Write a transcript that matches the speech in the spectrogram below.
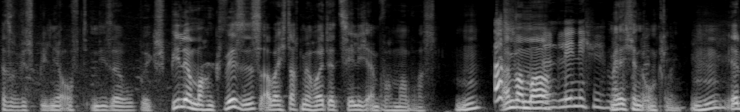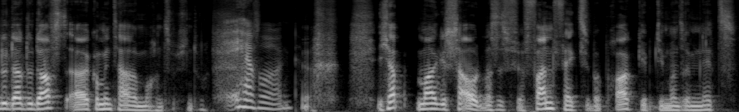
Also wir spielen ja oft in dieser Rubrik Spiele, machen Quizzes, aber ich dachte mir, heute erzähle ich einfach mal was. Hm? Ach, einfach mal, dann lehne ich mich mal Märchenonkel. Mhm. Ja, du, du darfst äh, Kommentare machen zwischendurch. Hervorragend. Ja. Ich habe mal geschaut, was es für Fun Facts über Prag gibt, die man so im Netz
